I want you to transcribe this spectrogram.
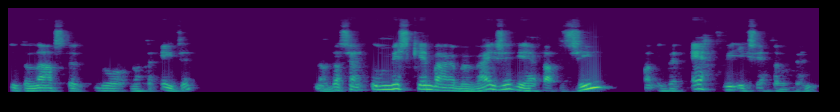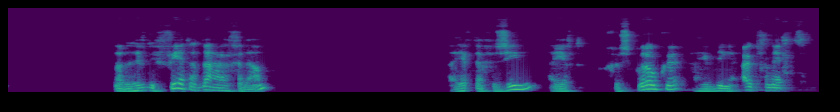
In de laatste door wat te eten. Nou, dat zijn onmiskenbare bewijzen die hij heeft laten zien van ik ben echt wie ik zeg dat ik ben. Nou, dat heeft hij 40 dagen gedaan. Hij heeft daar gezien, hij heeft gesproken, hij heeft dingen uitgelegd.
